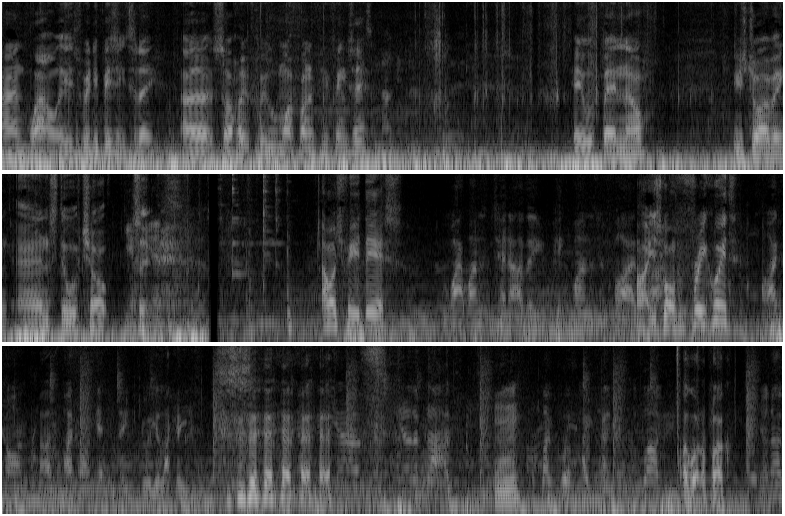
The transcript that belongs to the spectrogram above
and wow, it is really busy today. Uh, so hopefully we might find a few things here. Here with Ben now, he's driving, and still with Chop. too. How much for your DS? White one's a tenner, the pink one's a five. Alright, you just got one for three quid. I can't, um, I can't get the thing. Well, you're lucky. you, know, you know the plug? Hmm. The plug worth eight pence the plug. I got the plug. You know, I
